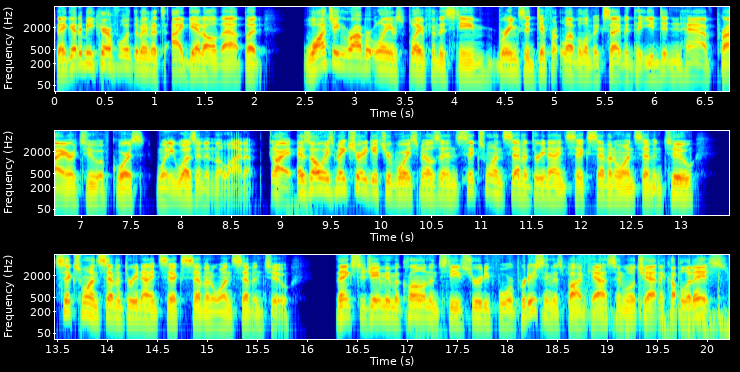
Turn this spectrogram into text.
They got to be careful with the minutes. I get all that. But watching Robert Williams play for this team brings a different level of excitement that you didn't have prior to, of course, when he wasn't in the lineup. All right, as always, make sure to get your voicemails in 617 396 7172. 617 396 7172. Thanks to Jamie McClellan and Steve Ceruti for producing this podcast, and we'll chat in a couple of days.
